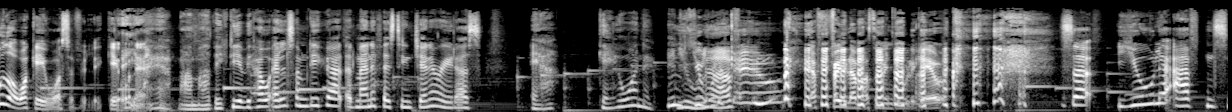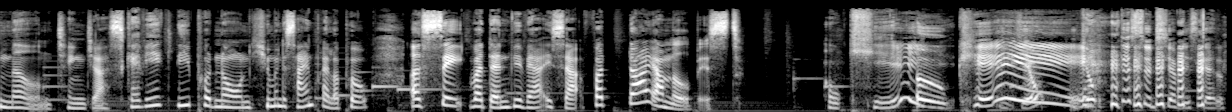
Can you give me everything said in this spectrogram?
Udover gaver selvfølgelig. Gaverne ja. er meget, meget vigtige. Vi har jo alle sammen lige hørt, at Manifesting Generators er gaverne. En julegave. Jeg føler mig som en julegave. Så juleaftensmaden, tænkte jeg, skal vi ikke lige putte nogle human design briller på og se, hvordan vi hver især fordøjer med bedst? Okay. Okay. Jo, jo, det synes jeg, vi skal.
